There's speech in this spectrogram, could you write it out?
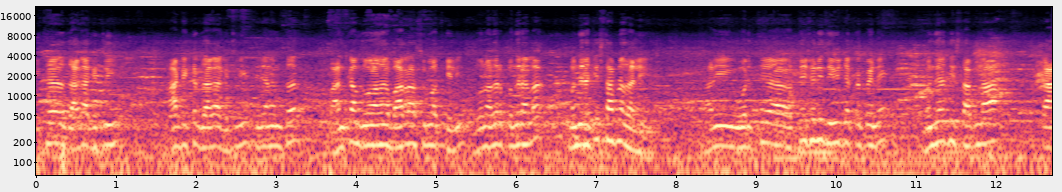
इथं जागा घेतली आठ एकर जागा घेतली. त्याच्यानंतर बांधकाम दोन हजार बाराला सुरुवात केली. दोन हजार पंधराला मंदिराची स्थापना झाली. आणि वरच्या रत्नेश्वरी देवीच्या कृपेने मंदिराची स्थापना का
